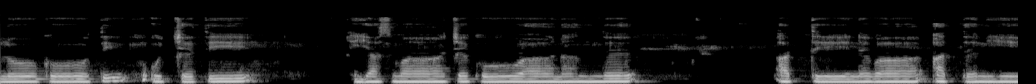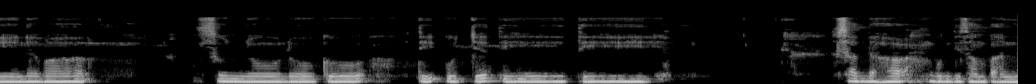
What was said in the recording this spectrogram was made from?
ලෝකෝ ති උච්චති යස්මාච කෝ ආනන්ද අත්තේනවා අත්තනීනවා. සුඤ්ඤෝ ලෝකෝ ති උච්චති තී සද්ධා බුද්ධි සම්පන්න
